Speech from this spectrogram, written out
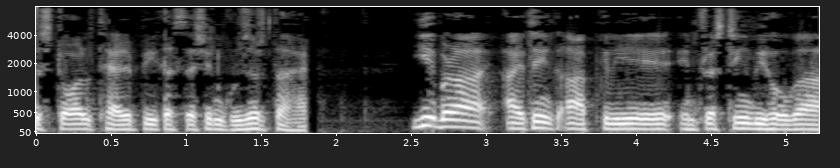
گسٹال تھراپی کا سیشن گزرتا ہے۔ یہ بڑا آئی تھنک آپ کے لیے انٹرسٹنگ بھی ہوگا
